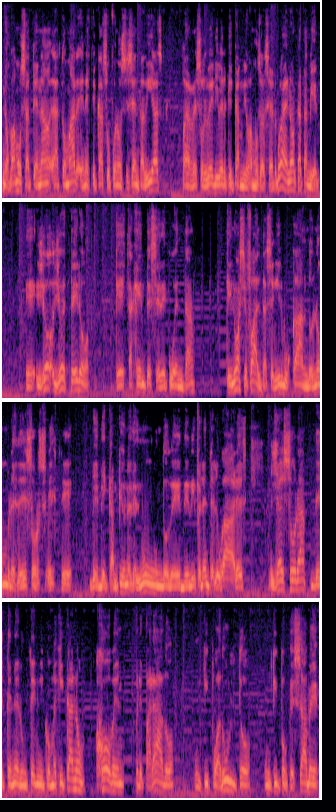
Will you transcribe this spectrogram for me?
Nos vamos a, a tomar, en este caso fueron 60 días, para resolver y ver qué cambios vamos a hacer. Bueno, acá también. Eh, yo, yo espero que esta gente se dé cuenta que no hace falta seguir buscando nombres de esos, este, de, campeones del mundo, de, diferentes lugares. Ya es hora de tener un técnico mexicano joven, preparado, un tipo adulto, un tipo que sabe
